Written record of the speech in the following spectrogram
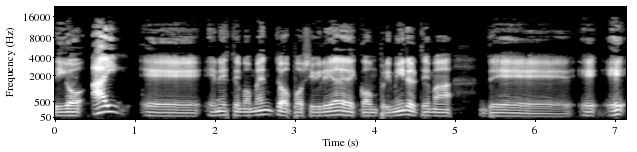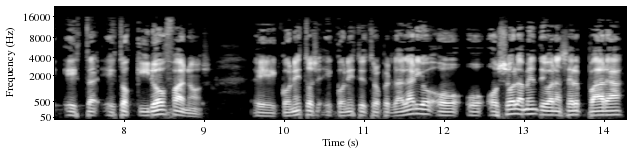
Digo, hay eh, en este momento posibilidades de comprimir el tema de eh, estos quirófanos con estos con este estroperdalario o, o, o solamente van a ser para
